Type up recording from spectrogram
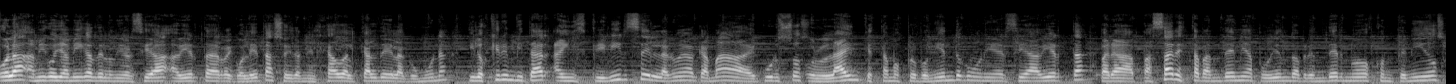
Hola amigos y amigas de la Universidad Abierta de Recoleta, soy Daniel Jado, alcalde de la comuna y los quiero invitar a inscribirse en la nueva camada de cursos online que estamos proponiendo como Universidad Abierta para pasar esta pandemia pudiendo aprender nuevos contenidos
